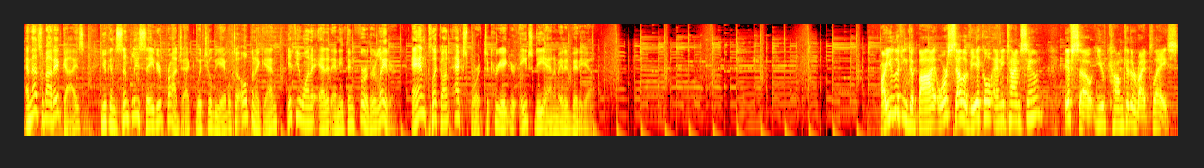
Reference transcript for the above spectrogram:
And that's about it, guys. You can simply save your project, which you'll be able to open again if you want to edit anything further later, and click on Export to create your HD animated video. Are you looking to buy or sell a vehicle anytime soon? If so, you've come to the right place.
